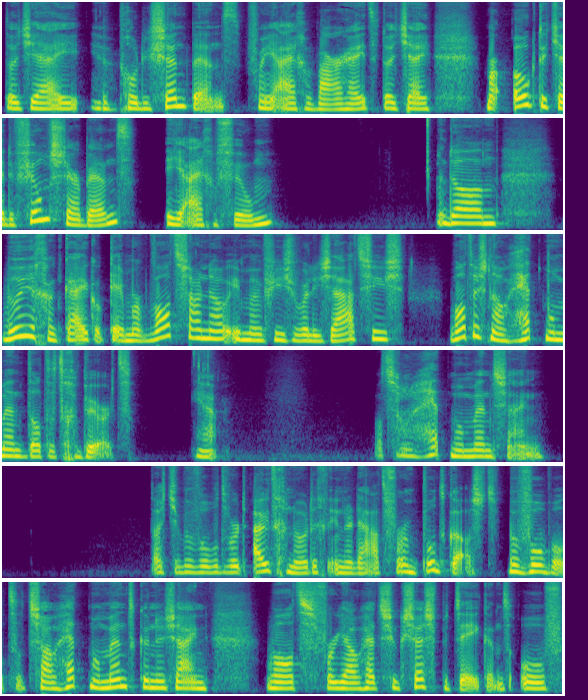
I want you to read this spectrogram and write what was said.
dat jij Ja. de producent bent van je eigen waarheid, dat jij, maar ook dat jij de filmster bent in je eigen film, dan wil je gaan kijken, oké, maar wat zou nou in mijn visualisaties, wat is nou het moment dat het gebeurt? Ja. Wat zou het moment zijn? Dat je bijvoorbeeld wordt uitgenodigd inderdaad voor een podcast. Bijvoorbeeld, dat zou het moment kunnen zijn wat voor jou het succes betekent. Of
